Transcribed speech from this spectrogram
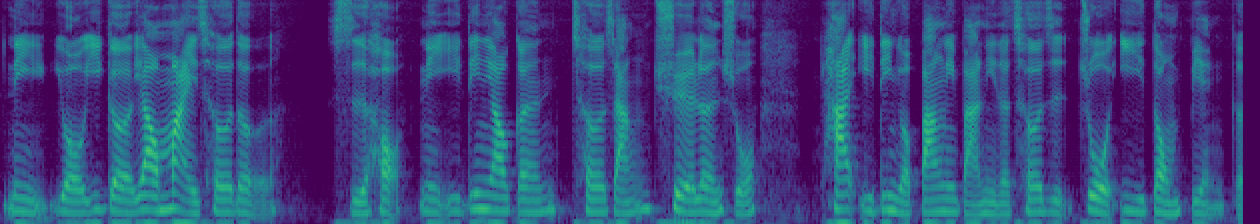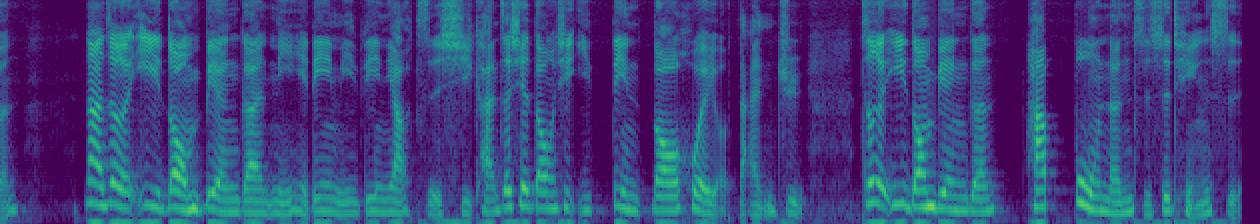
你有一个要卖车的时候，你一定要跟车商确认说，他一定有帮你把你的车子做异动变更。那这个异动变更，你一定一定要仔细看，这些东西一定都会有单据。这个异动变更，它不能只是停驶，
